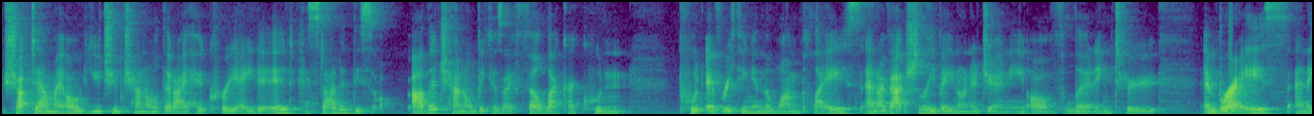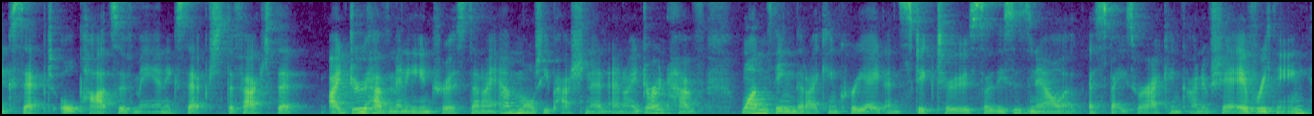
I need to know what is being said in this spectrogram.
shut down my old YouTube channel that I had created. I started this other channel because I felt like I couldn't put everything in the one place. And I've actually been on a journey of learning to embrace and accept all parts of me and accept the fact that I do have many interests and I am multi passionate and I don't have one thing that I can create and stick to. So, this is now a space where I can kind of share everything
